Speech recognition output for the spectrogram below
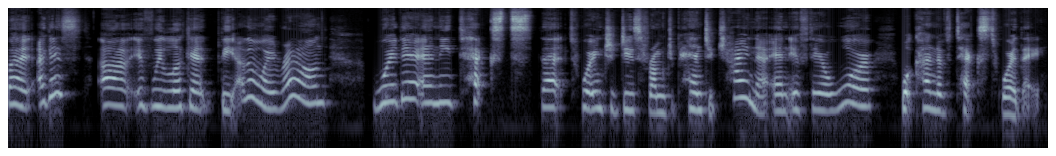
but I guess uh, if we look at the other way around, were there any texts that were introduced from Japan to China? And if there were, what kind of texts were they?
